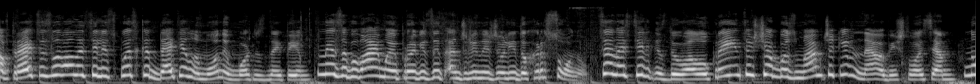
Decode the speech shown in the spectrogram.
а втретє зливали цілі списки, де ті лимони можна знайти. Не забуваємо і про візит Анджеліни Джолі до Херсону. Це настільки здивувало українців, що без мемчиків не обійшлося. Ну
